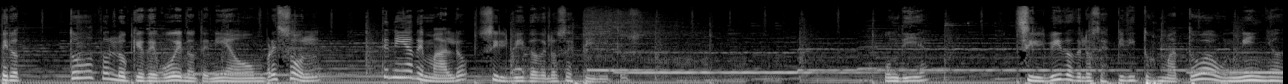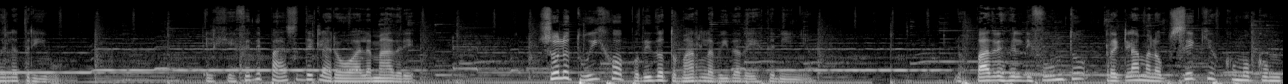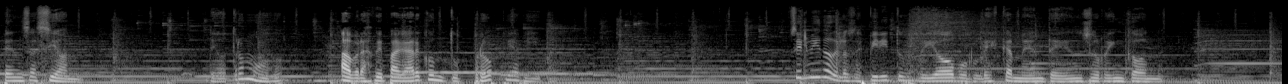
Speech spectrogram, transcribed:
pero todo lo que de bueno tenía hombre sol tenía de malo Silbido de los Espíritus. Un día, Silbido de los Espíritus mató a un niño de la tribu. El jefe de paz declaró a la madre, Solo tu hijo ha podido tomar la vida de este niño. Los padres del difunto reclaman obsequios como compensación. De otro modo, habrás de pagar con tu propia vida. Silbido de los espíritus rió burlescamente en su rincón.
